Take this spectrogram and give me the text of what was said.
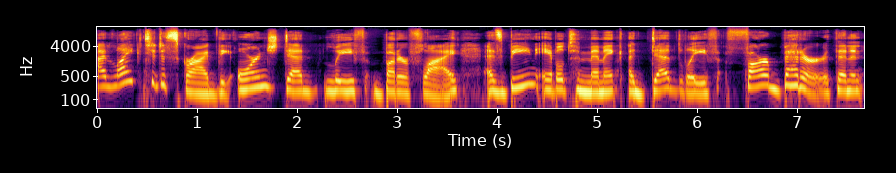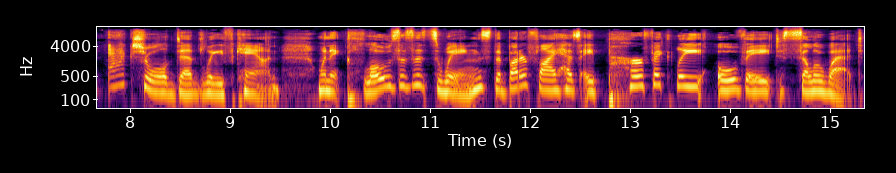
I like to describe the orange dead leaf butterfly as being able to mimic a dead leaf far better than an actual dead leaf can. When it closes its wings, the butterfly has a perfectly ovate silhouette,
